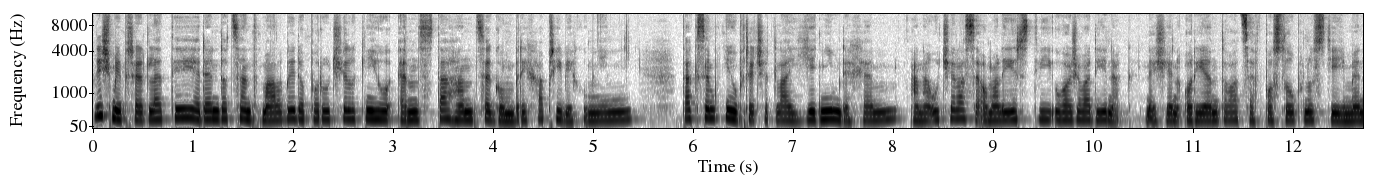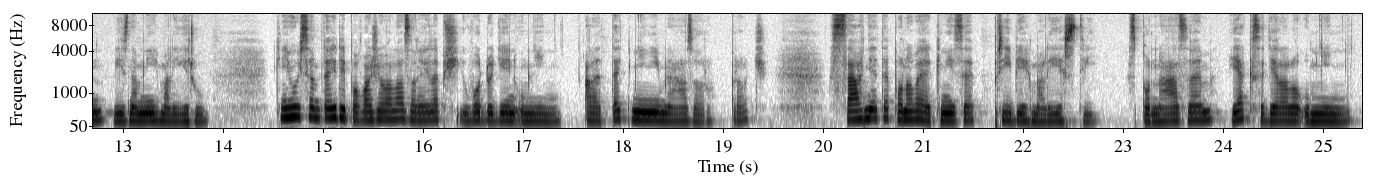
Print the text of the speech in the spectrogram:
Když mi před lety jeden docent malby doporučil knihu Ernsta Hance Gombricha Příběh umění, tak jsem knihu přečetla jedním dechem a naučila se o malířství uvažovat jinak, než jen orientovat se v posloupnosti jmen významných malířů. Knihu jsem tehdy považovala za nejlepší úvod do dějin umění, ale teď měním názor. Proč? Sáhněte po nové knize Příběh malířství s podnázvem Jak se dělalo umění.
